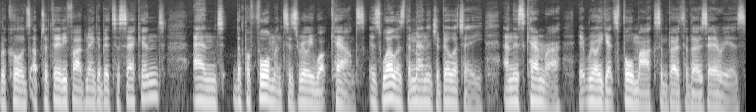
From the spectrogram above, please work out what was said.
records up to 35 megabits a second, and the performance is really what counts, as well as the manageability. And this camera, it really gets full marks in both of those areas.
